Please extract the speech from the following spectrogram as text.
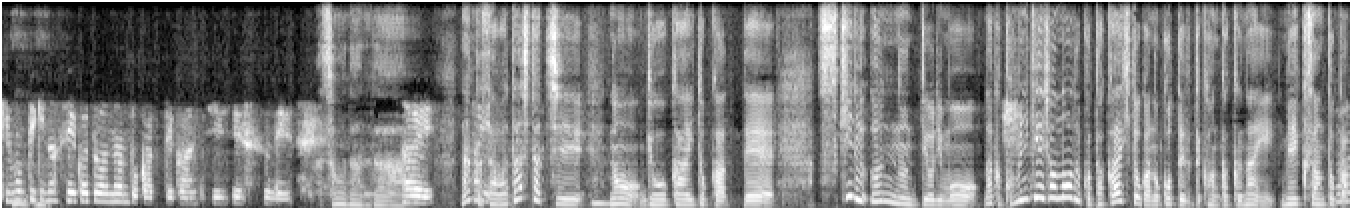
基本的な生活はなんとかって感じですね、そうなんだ。はい。なんかさ、私たちの業界とかってスキル云々ってよりもなんかコミュニケーション能力高い人が残ってるって感覚ない？メイクさんとか。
